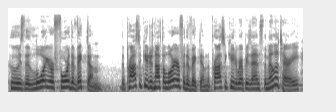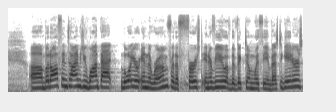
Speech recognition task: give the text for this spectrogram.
who's the lawyer for the victim. The prosecutor is not the lawyer for the victim. The prosecutor represents the military. Um, but oftentimes you want that lawyer in the room for the first interview of the victim with the investigators.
